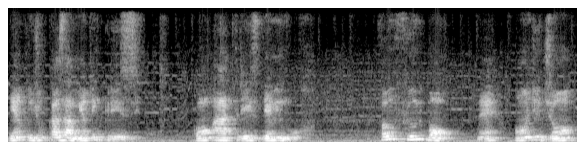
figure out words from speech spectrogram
dentro de um casamento em crise com a atriz Demi Moore. Foi um filme bom, né? onde John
